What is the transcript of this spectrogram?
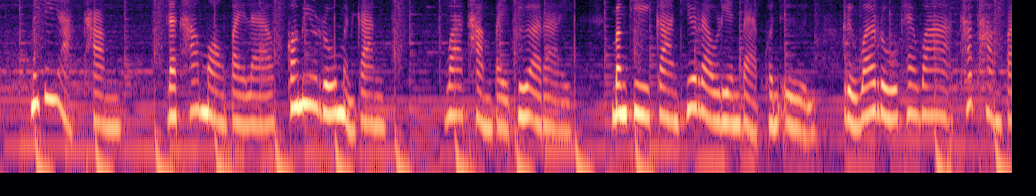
ำๆไม่ได้อยากทำและถ้ามองไปแล้วก็ไม่รู้เหมือนกัน ว่าทำไปเพื่ออะไร บางทีการที่เราเรียนแบบคนอื่น หรือว่ารู้แค่ว่าถ้าทำไป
